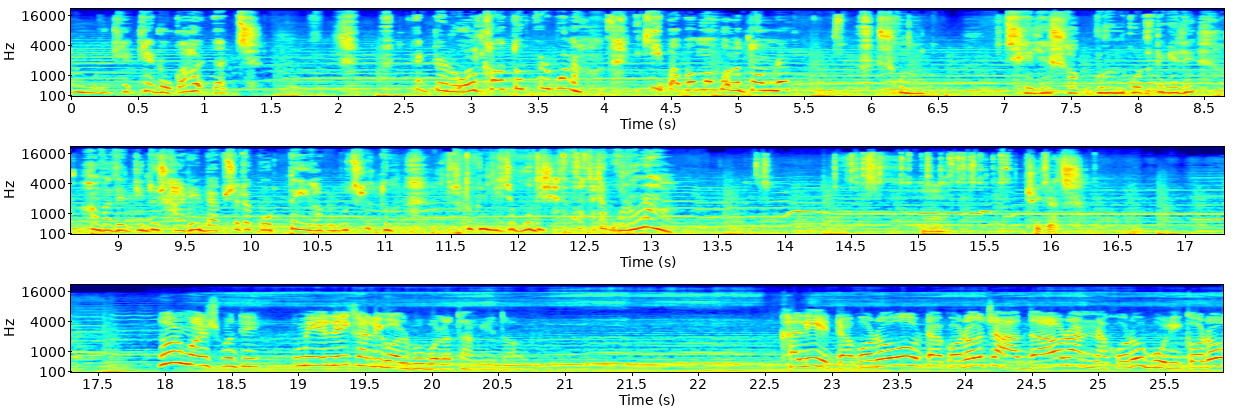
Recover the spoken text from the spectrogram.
মুড়ি খেয়ে রোগা হয়ে যাচ্ছে। একটা রোল খাওয়াতে পারব না। কি বাবা মা বলো তো আমরা? শোনো ছেলের শখ পূরণ করতে গেলে আমাদের কিন্তু শাড়ির ব্যবসাটা করতেই হবে বুঝলো তো? তুমি নিজ বৌদির সাথে কথাটা বলো না। ঠিক আছে। মহেশমতি তুমি এলেই খালি গল্প বলা থামিয়ে দাও। খালি এটা করো ওটা করো চা দাও রান্না করো বড়ি করো।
